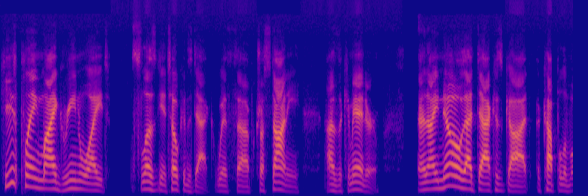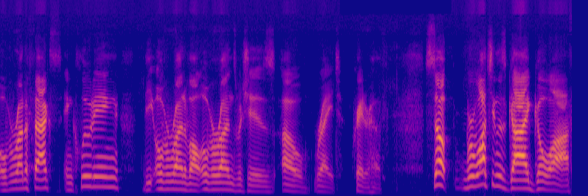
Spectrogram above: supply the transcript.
He's playing my green white Selesnya tokens deck with uh, as the commander. And I know that deck has got a couple of overrun effects, including the overrun of all overruns, which is, oh, right, Craterhoof. So we're watching this guy go off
